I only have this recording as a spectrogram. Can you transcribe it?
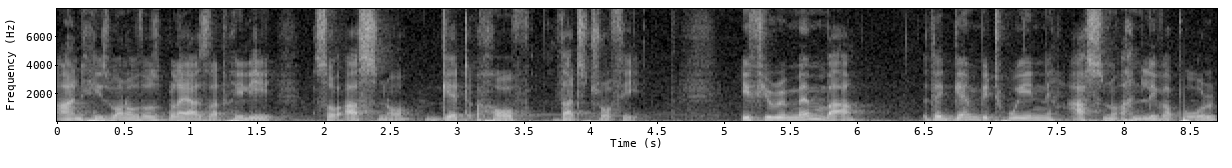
And he's one of those players that really saw Arsenal get off that trophy. If you remember, the game between Arsenal and Liverpool,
